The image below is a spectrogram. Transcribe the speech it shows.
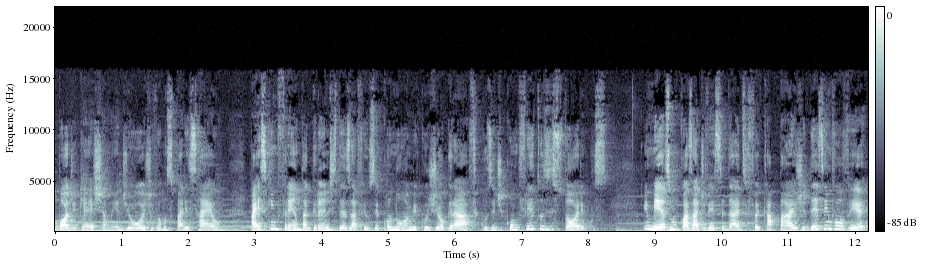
podcast amanhã de hoje, vamos para Israel, país que enfrenta grandes desafios econômicos, geográficos e de conflitos históricos. E mesmo com as adversidades, foi capaz de desenvolver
